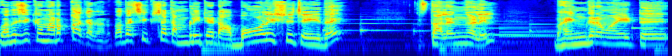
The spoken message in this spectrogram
വധശിക്ഷ നടപ്പാക്കാത്തതാണ്. വധശിക്ഷ കംപ്ലീറ്റ് ആയിട്ട് അബോളിഷ് ചെയ്ത സ്ഥലങ്ങളിൽ ഭയങ്കരമായിട്ട്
